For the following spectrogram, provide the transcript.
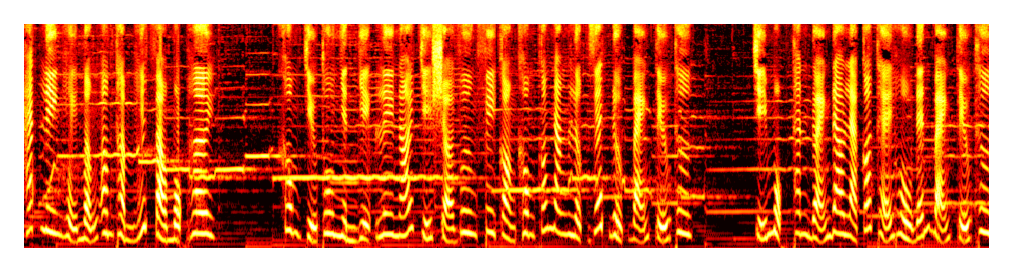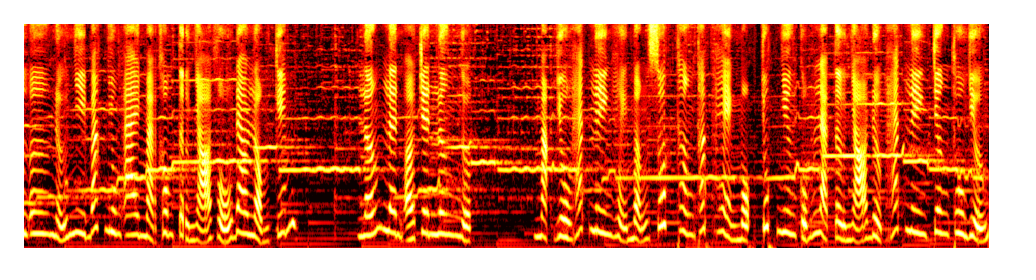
Hát Liên Huệ Mẫn âm thầm hít vào một hơi. Không chịu thu nhìn Diệp Ly nói chỉ sợ Vương Phi còn không có năng lực giết được bản tiểu thư. Chỉ một thanh đoạn đao là có thể hù đến bản tiểu thư ư, nữ nhi bắt nhung ai mà không từ nhỏ vũ đao lộng kiếm. Lớn lên ở trên lưng ngược Mặc dù hát liên Huệ mẫn xuất thân thấp hèn một chút nhưng cũng là từ nhỏ được hát liên chân thu dưỡng.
